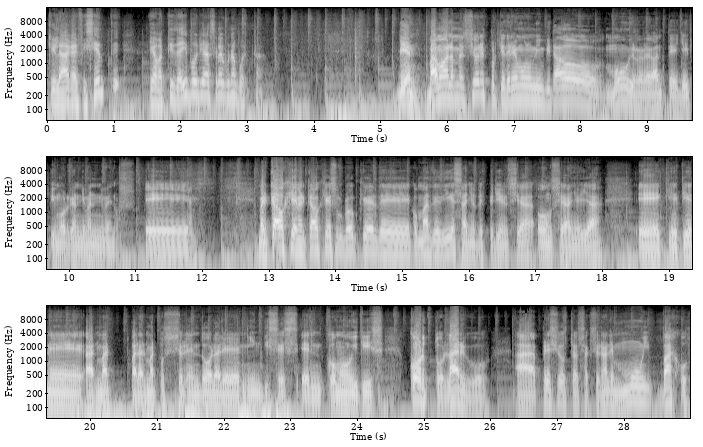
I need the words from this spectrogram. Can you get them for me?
que la haga eficiente y a partir de ahí podría hacer alguna apuesta. Bien, vamos a las menciones porque tenemos un invitado muy relevante, JP Morgan, ni más ni menos. Eh, Mercado G, Mercado G es un broker de, con más de 10 años de experiencia, 11 años ya, eh, que tiene armar, para armar posiciones en dólares, en índices, en commodities, corto, largo, a precios transaccionales muy bajos,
